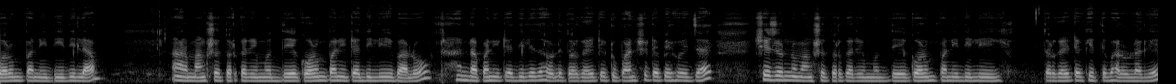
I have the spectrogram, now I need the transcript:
গরম পানি দিয়ে দিলাম। আর মাংস তরকারির মধ্যে গরম পানিটা দিলেই ভালো, ঠান্ডা পানিটা দিলে তাহলে তরকারিটা একটু পানসে টাইপের হয়ে যায়। সেজন্য মাংস তরকারির মধ্যে গরম পানি দিলেই তরকারিটা খেতে ভালো লাগে।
